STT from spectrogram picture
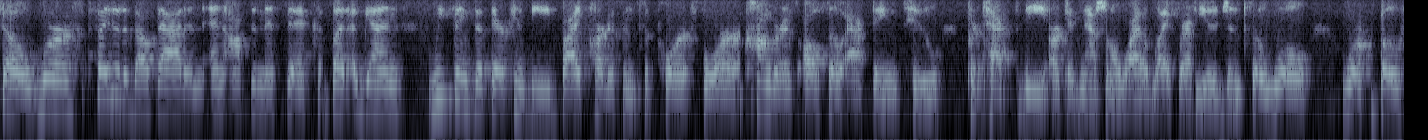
So we're excited about that and, and optimistic. But again, we think that there can be bipartisan support for Congress also acting to protect the Arctic National Wildlife Refuge. And so we'll work both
